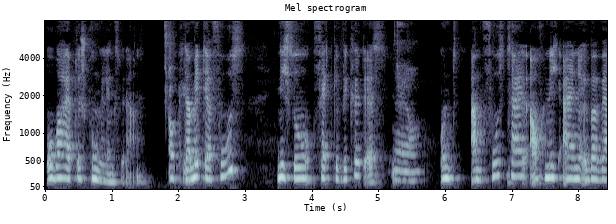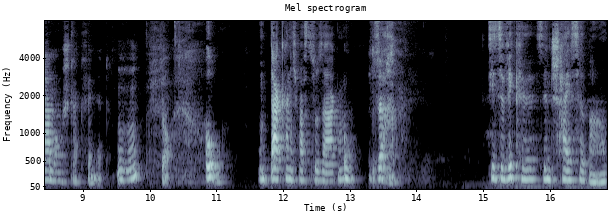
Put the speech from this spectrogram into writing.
oberhalb des Sprunggelenks wieder an. Okay. Damit der Fuß nicht so fett gewickelt ist ja, und am Fußteil auch nicht eine Überwärmung stattfindet. Mhm. So. Oh, und da kann ich was zu sagen. Oh, sag. Diese Wickel sind scheiße warm.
